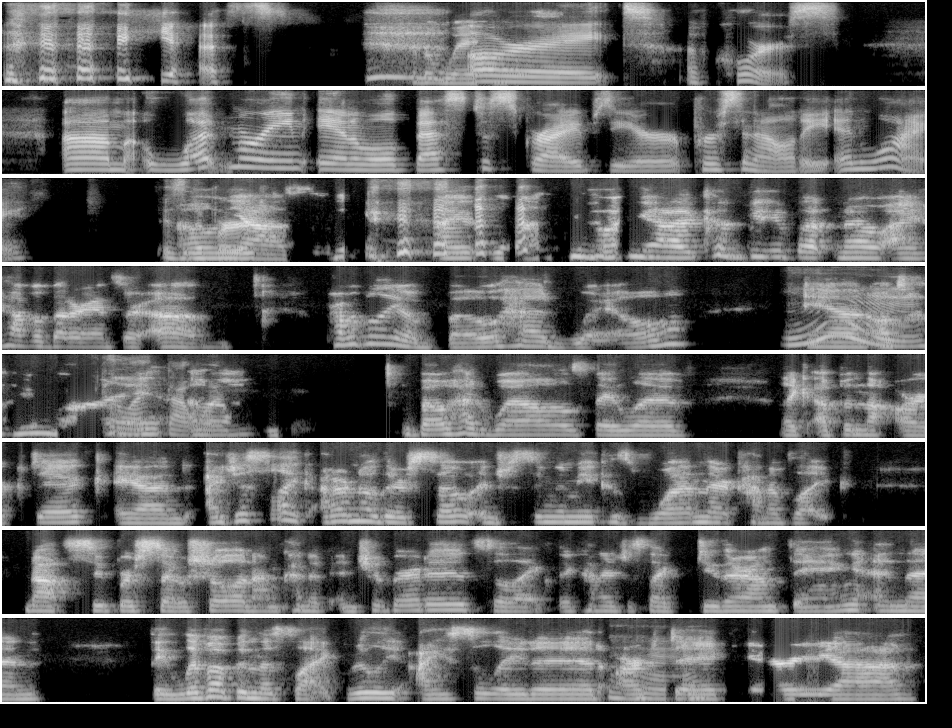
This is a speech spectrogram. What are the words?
yes. All right. Of course. Um, what marine animal best describes your personality and why? Is it oh, a bird? Yeah. I, yeah. yeah, it could be, but no, I have a better answer. Um, probably a bowhead whale. Mm. And I'll tell you why. I like that one. Um, bowhead whales, they live like up in the Arctic. And I just like, I don't know, they're so interesting to me because one, they're kind of like not super social and I'm kind of introverted. So like they kind of just like do their own thing. And then they live up in this like really isolated mm-hmm. Arctic area.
